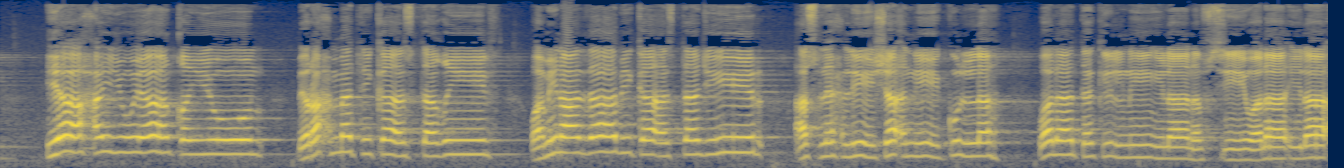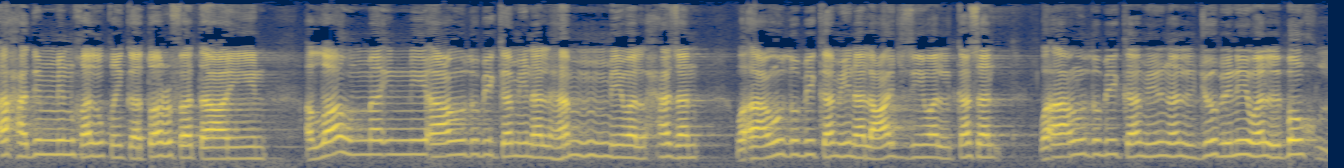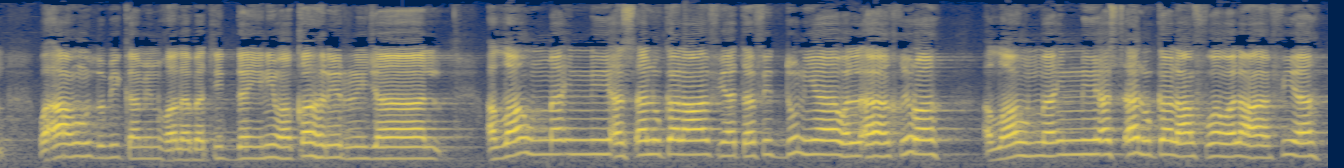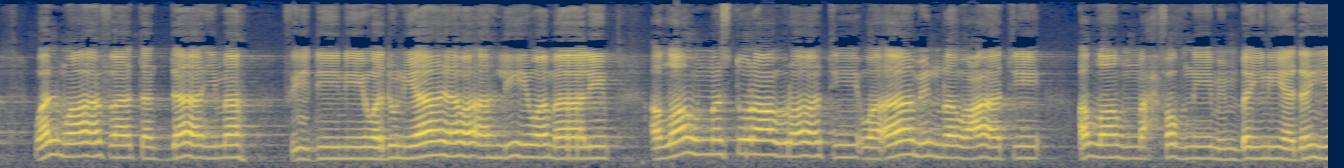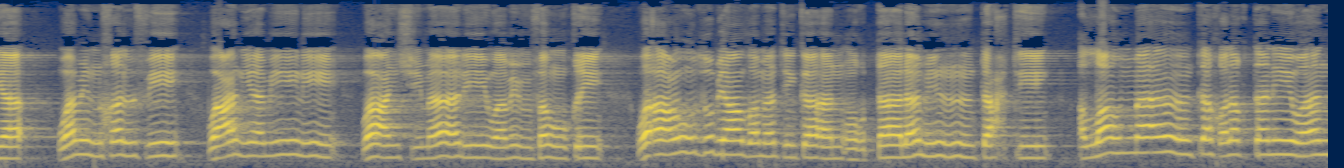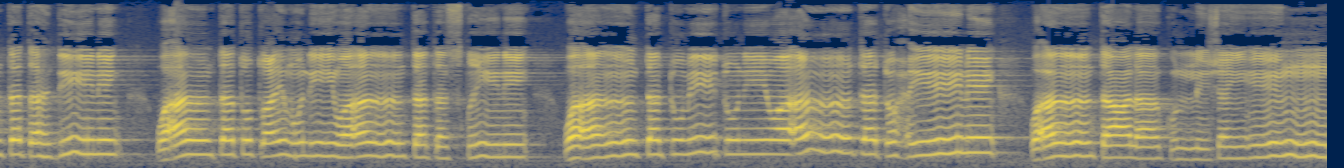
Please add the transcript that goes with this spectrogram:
يا حي يا قيوم برحمتك أستغيث ومن عذابك أستجير. أصلح لي شأني كله ولا تكلني إلى نفسي ولا إلى أحد من خلقك طرفة عين. اللهم إني أعوذ بك من الهم والحزن وأعوذ بك من العجز والكسل وأعوذ بك من الجبن والبخل وأعوذ بك من غلبة الدين وقهر الرجال. اللهم إني أسألك العافية في الدنيا والآخرة. اللهم إني أسألك العفو والعافية والمعافاة الدائمة في ديني ودنياي وأهلي ومالي. اللهم استر عوراتي وآمن روعاتي. اللهم احفظني من بين يدي ومن خلفي وعن يميني وعن شمالي ومن فوقي. وأعوذ بعظمتك أن أغتال من تحتي. اللهم أنت خلقتني وأنت تهديني وأنت تطعمني وأنت تسقيني وأنت تميتني وأنت تحييني وأنت على كل شيء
